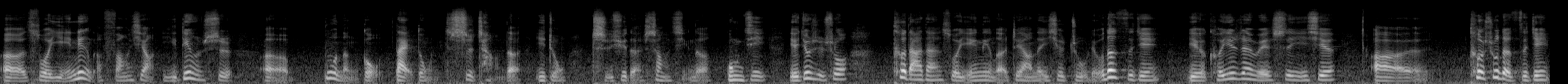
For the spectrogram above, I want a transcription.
呃所引领的方向一定是呃。不能够带动市场的一种持续的上行的攻击，也就是说，特大单所引领的这样的一些主流的资金，也可以认为是一些呃特殊的资金。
